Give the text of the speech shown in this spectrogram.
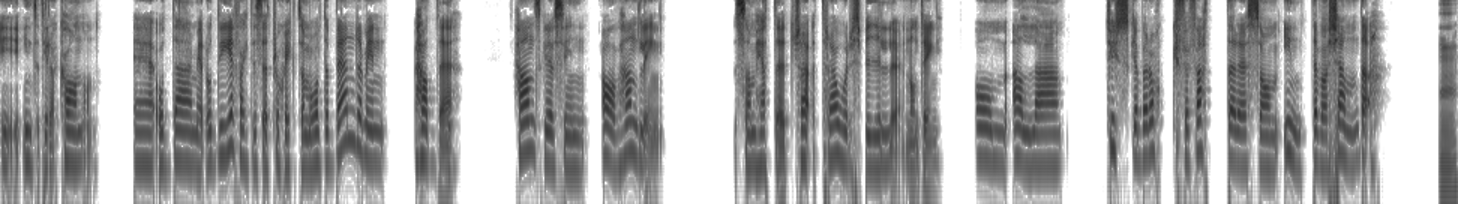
i, inte tillhör kanon. Eh, och därmed, och det är faktiskt ett projekt som Walter Benjamin hade. Han skrev sin avhandling som heter Tra- Trauerspiel någonting om alla tyska barockförfattare som inte var kända. Mm.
